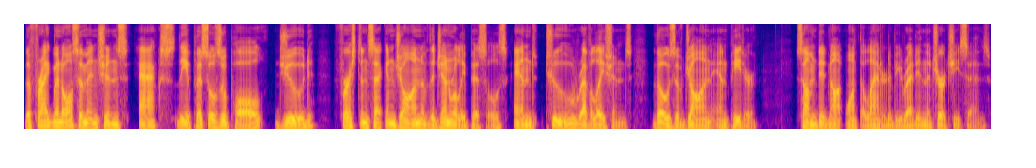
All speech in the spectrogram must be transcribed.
The fragment also mentions Acts, the epistles of Paul, Jude, 1st and 2nd John of the general epistles, and two Revelations, those of John and Peter. Some did not want the latter to be read in the church, he says.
